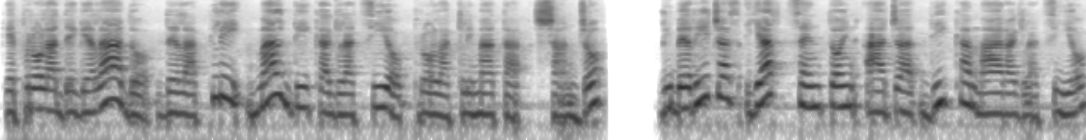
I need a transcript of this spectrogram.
che pro la degelado de la pli maldica glazio pro la climata shangio, liberigas jarcentoin agia dica mara glazio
